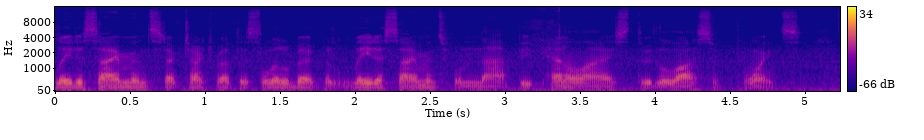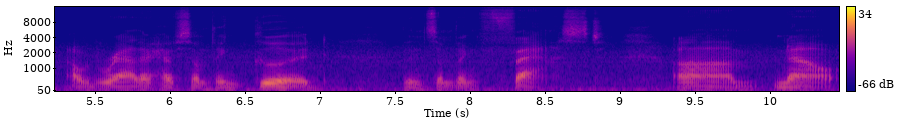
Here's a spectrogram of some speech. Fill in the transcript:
late assignments, and I've talked about this a little bit, but late assignments will not be penalized through the loss of points. I would rather have something good than something fast. Um, now,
